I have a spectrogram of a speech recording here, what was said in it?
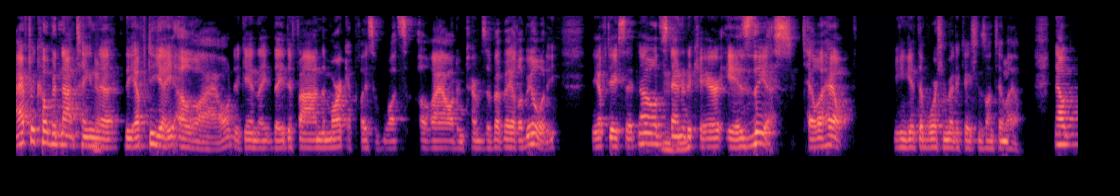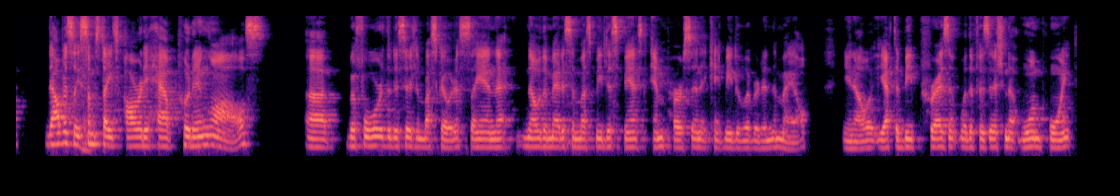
After COVID 19, Yeah. the, the FDA allowed, again, they, they defined the marketplace of what's allowed in terms of availability. The FDA said, no, the standard Mm-hmm. of care is this telehealth. You can get the abortion medications on telehealth. Now, obviously, some states already have put in laws uh, before the decision by SCOTUS saying that no, the medicine must be dispensed in person. It can't be delivered in the mail. You know, you have to be present with a physician at one point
